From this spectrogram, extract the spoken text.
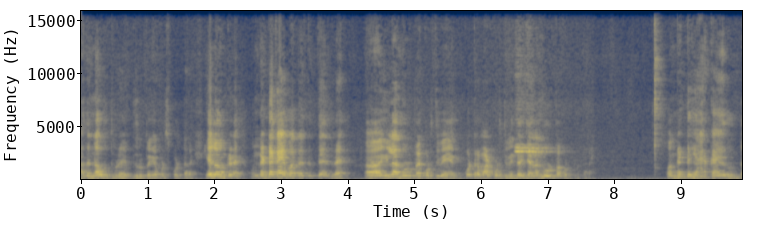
ಅದನ್ನು ಅವರು ದುರ ದುರುಪಯೋಗ ಪಡಿಸ್ಕೊಳ್ತಾರೆ ಎಲ್ಲೋ ಒಂದು ಕಡೆ ಒಂದು ಗಂಟೆ ಕಾಯಬೇಕಾಗುತ್ತೆ ಅಂದರೆ ಇಲ್ಲ ನೂರು ರೂಪಾಯಿ ಕೊಡ್ತೀವಿ ಕೊಟ್ಟರೆ ಮಾಡ್ಕೊಡ್ತೀವಿ ಅಂದರೆ ಜನ ನೂರು ರೂಪಾಯಿ ಕೊಟ್ಬಿಡ್ತಾರೆ. ಒಂದು ಗಂಟೆ ಯಾರು ಕಾಯೋದು ಅಂತ?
